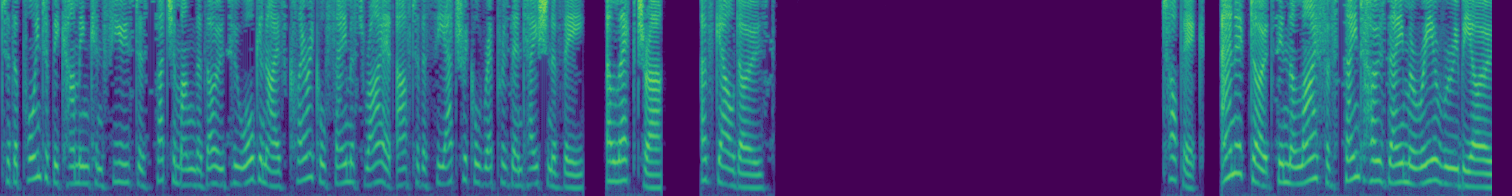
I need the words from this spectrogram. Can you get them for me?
to the point of becoming confused as such among the those who organize clerical famous riot after the theatrical representation of the Electra of Galdós. Anecdotes in the life of Saint José María Rubio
